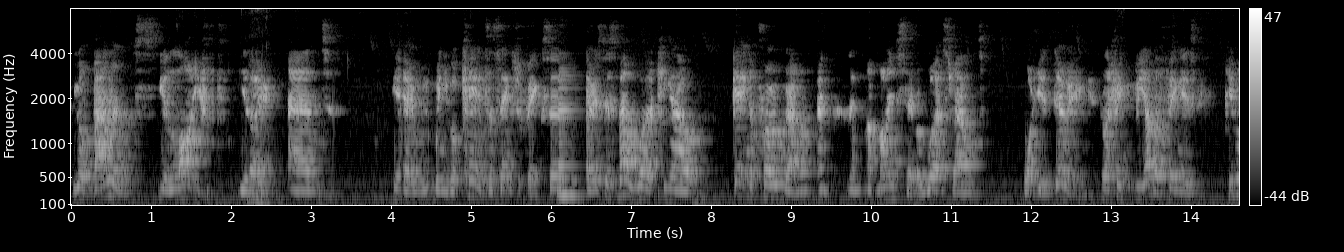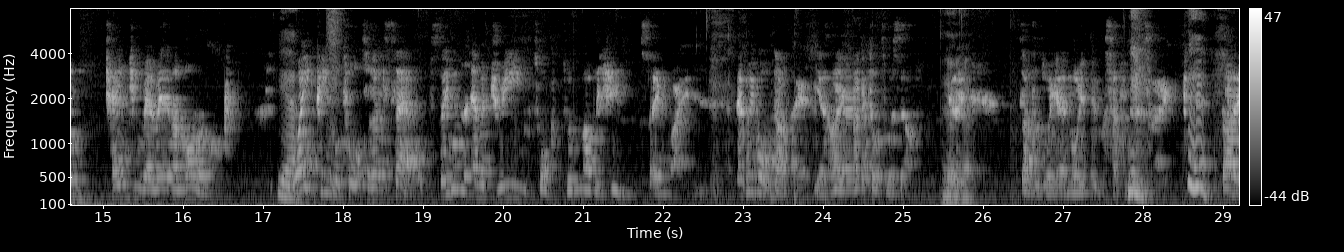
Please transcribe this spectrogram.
you've got to balance your life. You know, and you know, when you've got kids, that's an extra thing. So, mm-hmm. so it's just about working out, getting a program and the mindset that works around what you're doing. And I think the other thing is people changing their inner monologue. Yeah. The way people talk to themselves, they wouldn't ever dream of talking to another human the same way. And we've all done it. You know, I, I talk to myself. Yeah, yeah. Sometimes I get annoyed with myself for doing something. but I,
